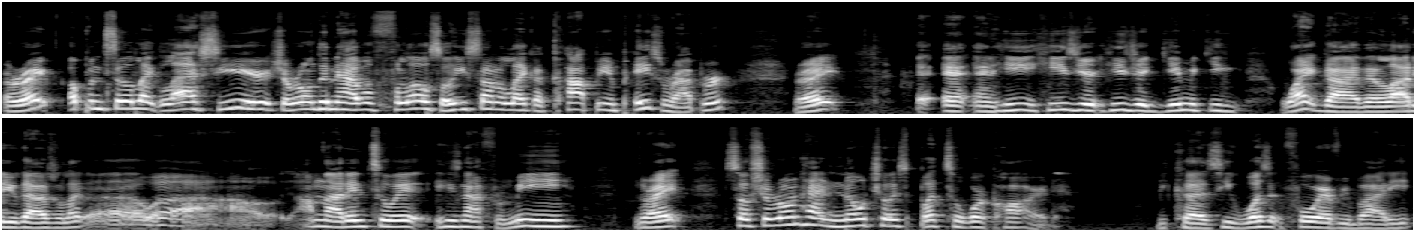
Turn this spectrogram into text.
All right. Up until like last year, Charron didn't have a flow, so he sounded like a copy and paste rapper, right? and, he he's your he's your gimmicky white guy that a lot of you guys are like, oh well, I'm not into it. He's not for me, right? So Charron had no choice but to work hard because he wasn't for everybody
